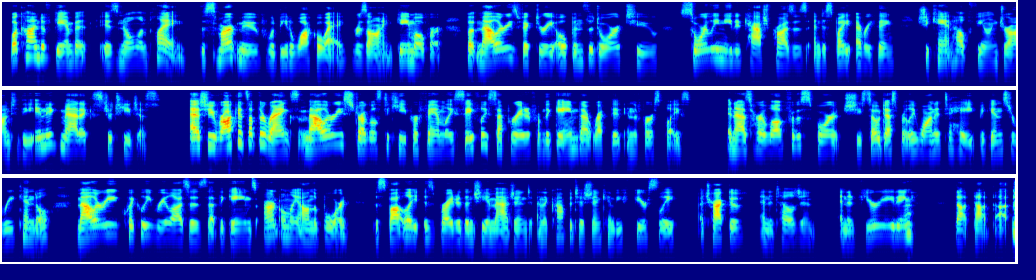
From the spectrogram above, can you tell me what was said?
What kind of gambit is Nolan playing? The smart move would be to walk away, resign, game over. But Mallory's victory opens the door to sorely needed cash prizes, and despite everything, she can't help feeling drawn to the enigmatic strategist. As she rockets up the ranks, Mallory struggles to keep her family safely separated from the game that wrecked it in the first place. And as her love for the sport she so desperately wanted to hate begins to rekindle, Mallory quickly realizes that the games aren't only on the board, the spotlight is brighter than she imagined, and the competition can be fiercely attractive and intelligent and infuriating. Dot dot dot.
